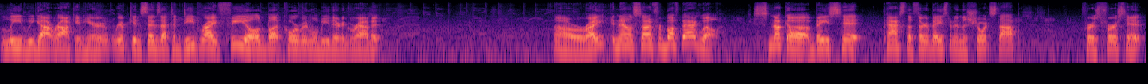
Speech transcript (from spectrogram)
lead we got rocking here? Ripken sends that to deep right field, but Corbin will be there to grab it. All right, and now it's time for Buff Bagwell. Snuck a base hit past the third baseman in the shortstop for his first hit.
